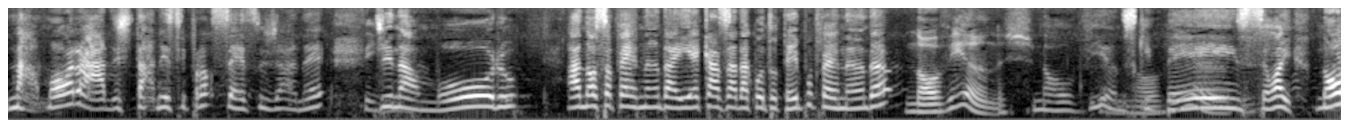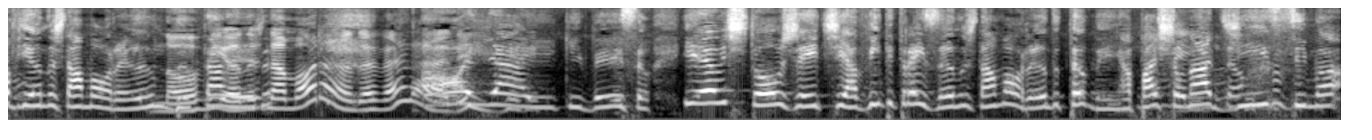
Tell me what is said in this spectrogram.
namorada, está nesse processo já, né? Sim. De namoro. A nossa Fernanda aí é casada há quanto tempo, Fernanda? Nove anos. Nove anos, nove que bênção. Olha, nove anos namorando. Nove tá anos vendo? namorando, é verdade. Olha aí, que bênção. E eu estou, gente, há 23 anos namorando também, apaixonadíssima.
